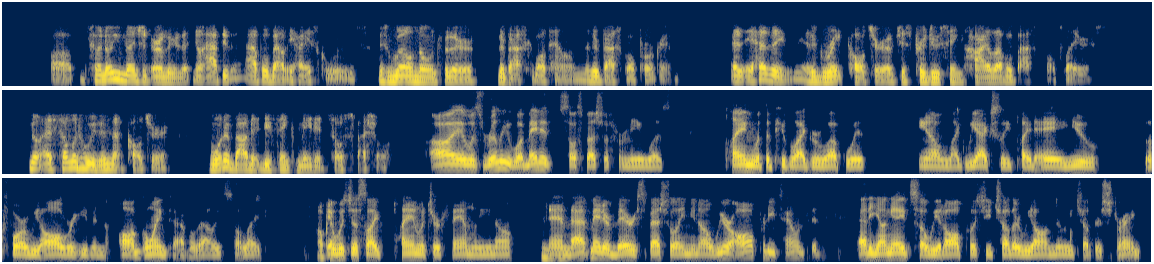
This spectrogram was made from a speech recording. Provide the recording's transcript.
Uh, so I know you mentioned earlier that you know Apple, Apple Valley High School is is well known for their their basketball talent and their basketball program. And it has a, it has a great culture of just producing high level basketball players. You know, as someone who is in that culture, what about it do you think made it so special? Uh, it was really what made it so special for me was playing with the people I grew up with. You know, like we actually played AAU before we all were even all going to Apple Valley. So like okay. it was just like playing with your family, you know, mm-hmm. and that made it very special. And you know, we were all pretty talented at a young age, so we had all pushed each other. We all knew each other's strengths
